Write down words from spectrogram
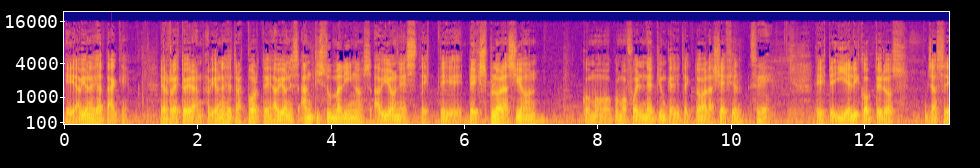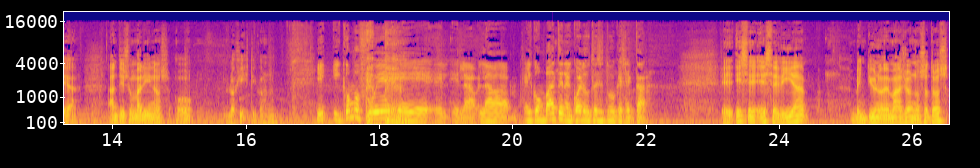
Eh, aviones de ataque. El resto eran aviones de transporte, aviones antisubmarinos, aviones este, de exploración, como, como fue el Neptune que detectó a la Sheffield, Sí. este, y helicópteros, ya sea antisubmarinos o logísticos. ¿no? ¿Y, y cómo fue eh, el, el- la- la- el combate en el cual usted se tuvo que eyectar? Eh, ese, ese día, 21 de mayo, nosotros,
